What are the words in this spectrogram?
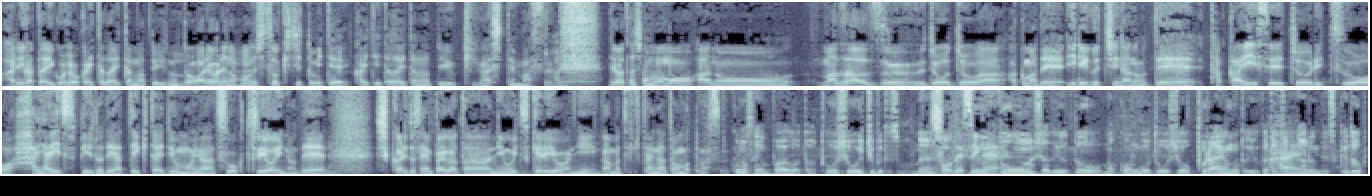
ありがたいご評価いただいたなというのと、うん、我々の本質をきちっと見て書いていただいたなという気がしてます。はい、で、私どもも、あのーマザーズ上場はあくまで入り口なので、高い成長率を速いスピードでやっていきたいという思いはすごく強いので、しっかりと先輩方に追いつけるように頑張っていきたいなと思ってますこの先輩方は東証一部ですもんね。そうですね。で、御社でいうと、まあ、今後東証プライムという形になるんですけど、はい、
